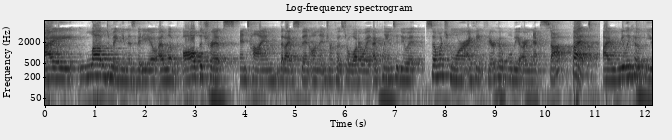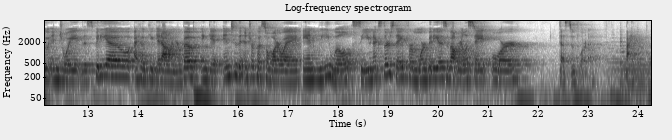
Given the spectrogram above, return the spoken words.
I loved making this video. I loved all the trips and time that I've spent on the Intracoastal Waterway. I plan to do it so much more. I think Fairhope will be our next stop, but I really hope you enjoy this video. I hope you get out on your boat and get into the Intracoastal Waterway, and we will see you next Thursday for more videos about real estate or Destin, Florida. Bye.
